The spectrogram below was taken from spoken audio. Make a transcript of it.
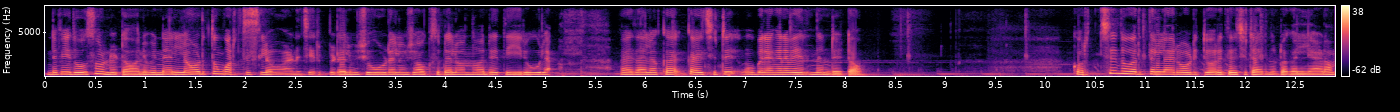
എന്റെ ഫിദോസും ഉണ്ട് കേട്ടോ അവന് പിന്നെ എല്ലായിടത്തും കുറച്ച് സ്ലോ ആണ്. ചെരുപ്പിടലും ഷൂടലും ഷോക്സ് ഇടലും ഒന്നും അവന്റെ തീരൂല. അപ്പോൾ ഏതായാലും ഒക്കെ കഴിച്ചിട്ട് മൂപ്പരങ്ങനെ വരുന്നുണ്ട് കേട്ടോ കുറച്ച് ദൂരത്തുള്ള ഒരു ഓഡിറ്റോറിയത്തിൽ വെച്ചിട്ടായിരുന്നു കേട്ടോ കല്യാണം.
